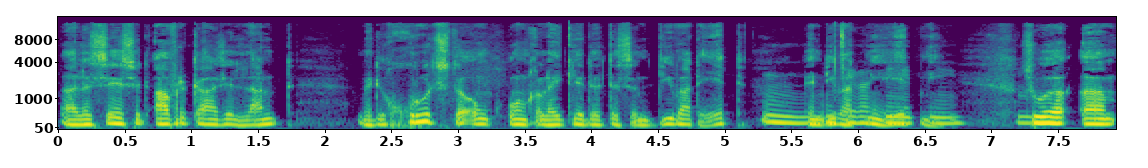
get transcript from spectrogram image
Hulle sê Suid-Afrika is die land met die grootste on ongelykhede tussen die wat het Mm, en die wat nie nie het nie. So ehm um,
